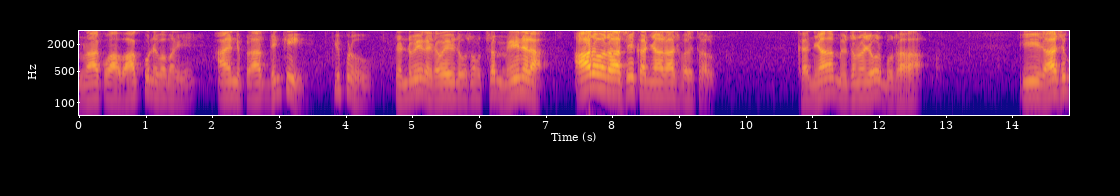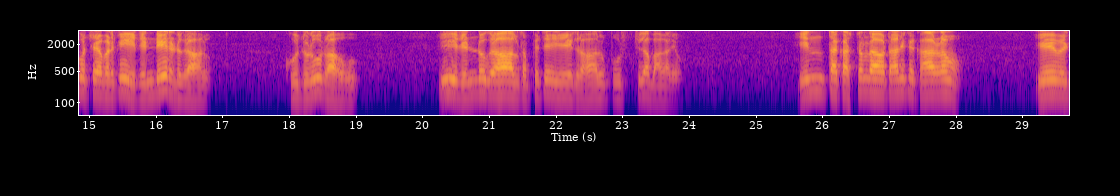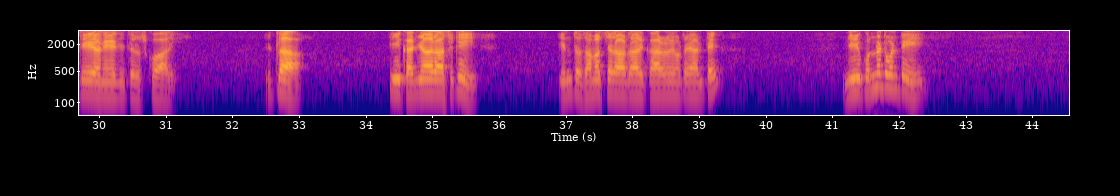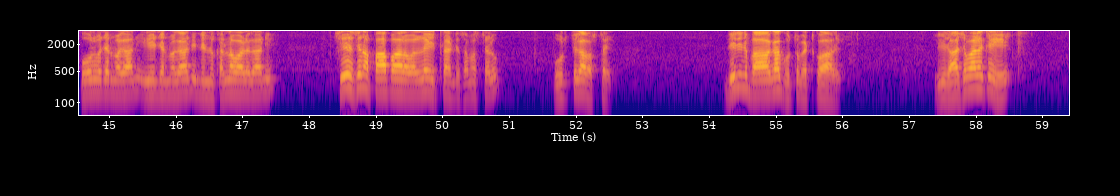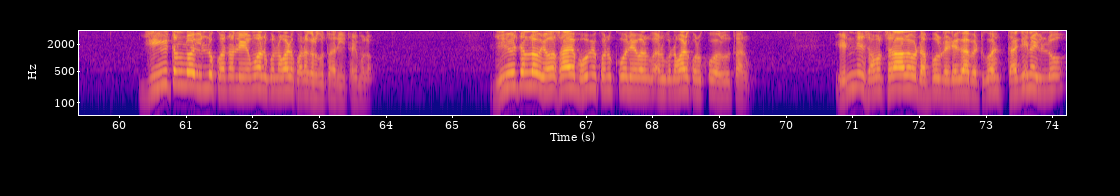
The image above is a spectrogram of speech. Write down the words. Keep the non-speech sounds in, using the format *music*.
నాకు ఆ వాక్కునివ్వమని ఆయన్ని ప్రార్థించి ఇప్పుడు రెండు వేల ఇరవై ఐదవ సంవత్సరం మే నెల ఆరవ రాశి కన్యా రాశి ఫలితాలు. కన్యా మిథునయోర్ బుధ. ఈ రాశికి వచ్చేప్పటికి రెండే రెండు గ్రహాలు కుజుడు రాహువు. ఈ రెండు గ్రహాలు తప్పితే ఏ గ్రహాలు పూర్తిగా బాగాలేవు. ఇంత కష్టం రావటానికి కారణం ఏమిటి అనేది తెలుసుకోవాలి. ఇట్లా ఈ కన్యారాశికి ఇంత సమస్య రావడానికి కారణం ఏమిటంటే నీకున్నటువంటి పూర్వజన్మ కానీ ఈ జన్మ కానీ నిన్ను కన్నవాళ్ళు కానీ చేసిన పాపాల వల్లే ఇట్లాంటి సమస్యలు పూర్తిగా వస్తాయి. దీనిని బాగా గుర్తుపెట్టుకోవాలి. ఈ రాశి వాళ్ళకి జీవితంలో ఇల్లు కొనలేము అనుకున్న వాళ్ళు కొనగలుగుతారు ఈ టైంలో జీవితంలో వ్యవసాయ భూమి కొనుక్కోలేము అనుకున్న వాళ్ళు కొనుక్కోగలుగుతారు. ఎన్ని సంవత్సరాలు డబ్బులు రెడీగా పెట్టుకొని తగిన ఇల్లు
